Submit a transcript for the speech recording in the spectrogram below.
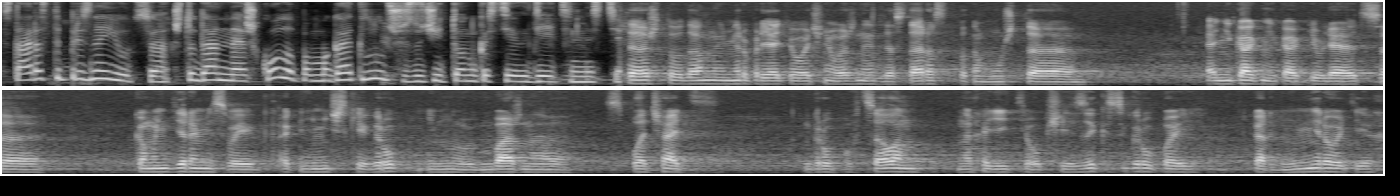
Старосты признаются, что данная школа помогает лучше изучить тонкости их деятельности. Считаю, что данные мероприятия очень важны для старост, потому что они как-никак являются командирами своих академических групп. Им ну, важно сплочать группу в целом, находить общий язык с группой, координировать их,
